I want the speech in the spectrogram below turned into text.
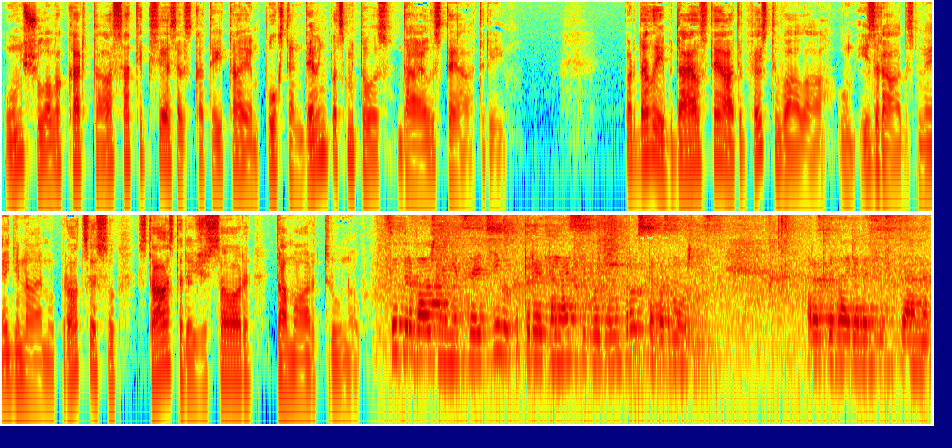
un šovakar tā satiksies ar skatītājiem pulksten 19. Dailas teātrī. Par dalību Dailas teātra festivālā un izrādes mēģinājumu procesu stāsta režisore Tamāra Trunova. Super важная инициатива, которая для нас сегодня не просто возможность, разговаривать со сцены.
